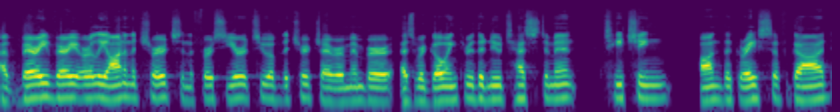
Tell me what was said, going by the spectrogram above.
Uh, very, very early on in the church, in the first year or two of the church, I remember as we're going through the New Testament, teaching on the grace of God,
